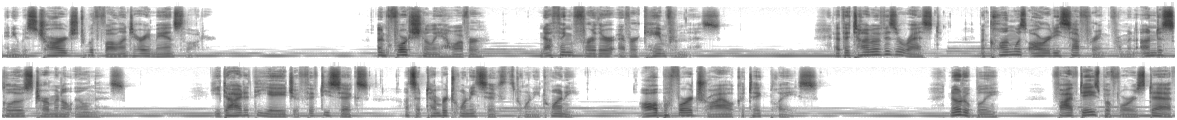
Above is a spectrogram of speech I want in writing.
and he was charged with voluntary manslaughter. Unfortunately, however, nothing further ever came from this. At the time of his arrest, McClung was already suffering from an undisclosed terminal illness. He died at the age of 56 on September 26, 2020, all before a trial could take place. Notably, five days before his death,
